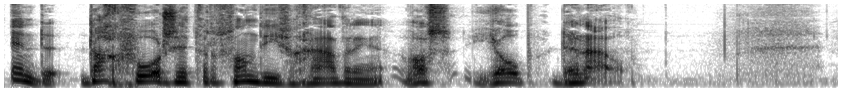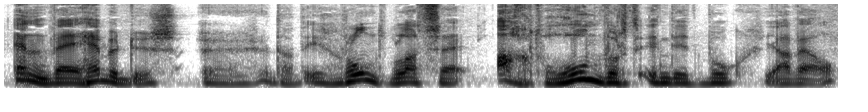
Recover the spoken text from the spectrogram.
En de dagvoorzitter van die vergaderingen was Joop den Uyl. En wij hebben dus, eh, dat is rond bladzij 800 in dit boek, jawel.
